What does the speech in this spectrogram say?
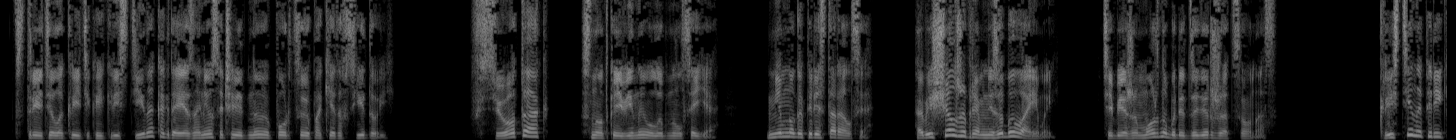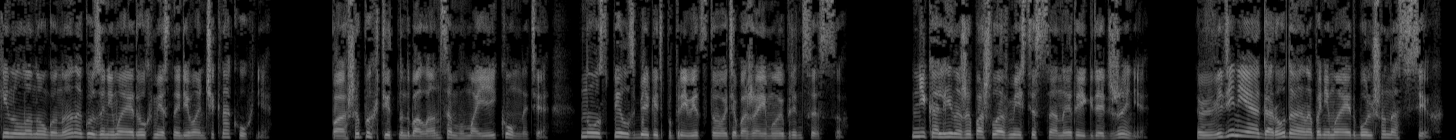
— встретила критикой Кристина, когда я занес очередную порцию пакетов с едой. «Все так», — с ноткой вины улыбнулся я. «Немного перестарался. Обещал же прям незабываемый. Тебе же можно будет задержаться у нас». Кристина перекинула ногу на ногу, занимая двухместный диванчик на кухне. Паша пыхтит над балансом в моей комнате, но успел сбегать поприветствовать обожаемую принцессу. Николина же пошла вместе с Санетой к дядь Жене. В ведении огорода она понимает больше нас всех.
